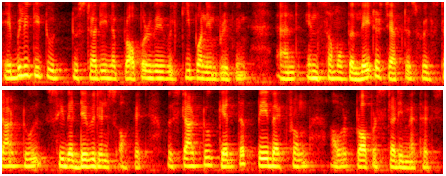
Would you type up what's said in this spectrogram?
ability to, to study in a proper way will keep on improving. And in some of the later chapters we'll start to see the dividends of it. We'll start to get the payback from our proper study methods.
